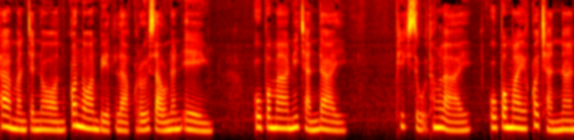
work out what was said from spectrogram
ถ้ามันจะนอนก็นอนเบียดหลักหรือเสานั่นเอง อุปมาณิฉันใด ภิกษุทั้งหลาย อุปมาก็ฉันนั้น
